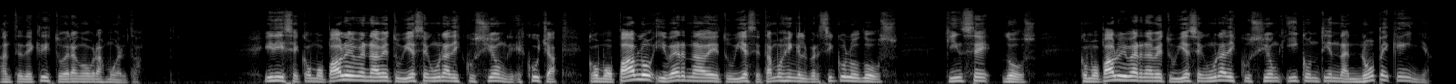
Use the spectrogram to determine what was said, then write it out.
antes de Cristo eran obras muertas. Y dice, como Pablo y Bernabé tuviesen una discusión, escucha, como Pablo y Bernabé tuviesen, estamos en el versículo 2, 15, 2, como Pablo y Bernabé tuviesen una discusión y contienda no pequeña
